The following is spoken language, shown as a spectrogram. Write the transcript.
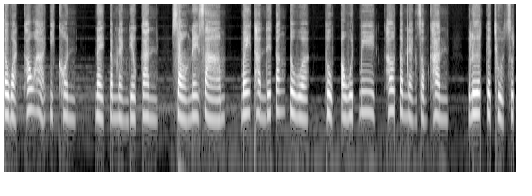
ตวัดเข้าหาอีกคน ในตำแหน่งเดียวกันสองในสามไม่ทันได้ตั้งตัว ถูกอาวุธมีดเข้าตำแหน่งสำคัญ เลือดกระฉูดสุด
